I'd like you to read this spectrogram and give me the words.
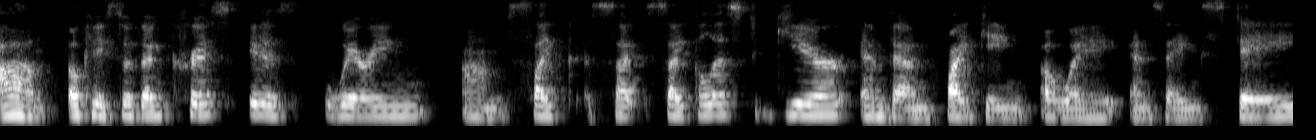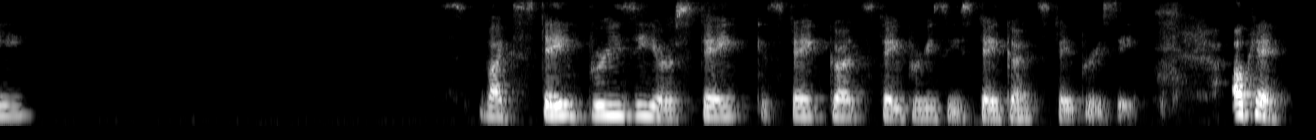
um, okay, so then Chris is wearing um, cyc- cyclist gear and then biking away and saying, stay like stay breezy or stay stay good, stay breezy, stay good, stay breezy. Okay.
